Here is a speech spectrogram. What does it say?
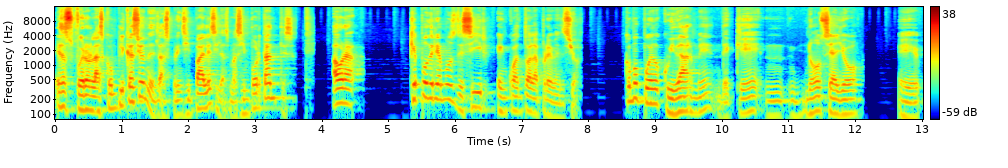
esas fueron las complicaciones, las principales y las más importantes. Ahora, ¿qué podríamos decir en cuanto a la prevención? ¿Cómo puedo cuidarme de que no sea yo eh,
